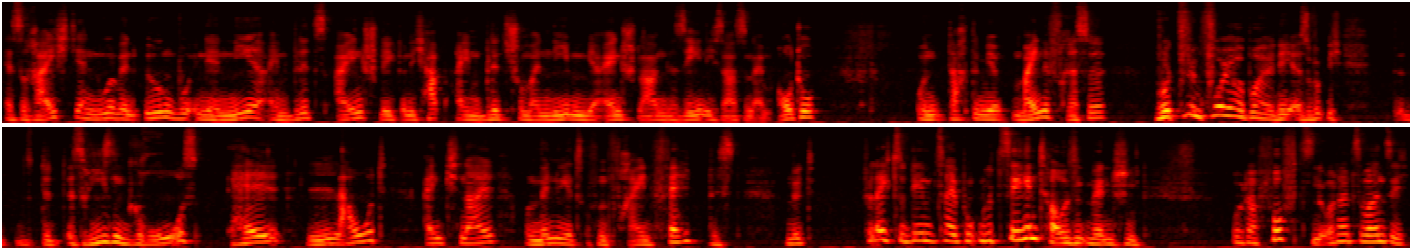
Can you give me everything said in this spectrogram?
Es reicht ja nur, wenn irgendwo in der Nähe ein Blitz einschlägt. Und ich habe einen Blitz schon mal neben mir einschlagen gesehen. Ich saß in einem Auto und dachte mir, meine Fresse, wird für ein Feuerball. Nee, also wirklich, das ist riesengroß, hell, laut, ein Knall. Und wenn du jetzt auf einem freien Feld bist, mit vielleicht zu dem Zeitpunkt nur 10.000 Menschen oder 15 oder 20,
